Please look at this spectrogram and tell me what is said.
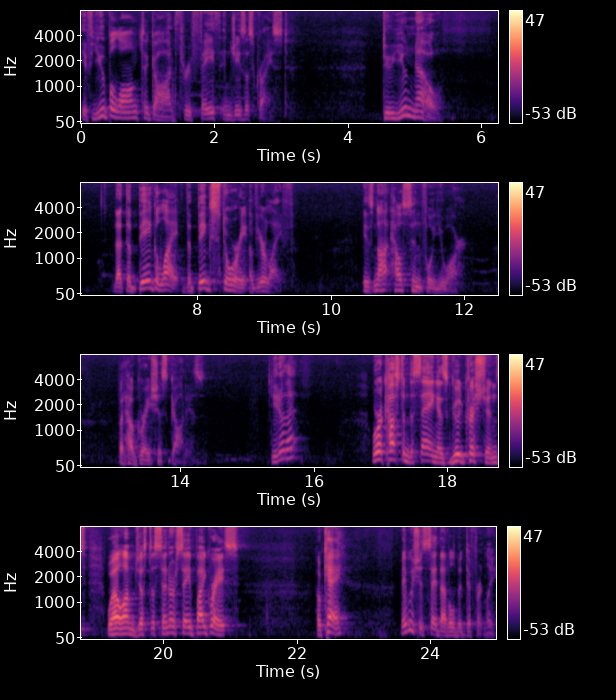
If you belong to God through faith in Jesus Christ, do you know that the big light, the big story of your life is not how sinful you are, but how gracious God is? Do you know that? We're accustomed to saying, as good Christians, well, I'm just a sinner saved by grace. Okay, maybe we should say that a little bit differently.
